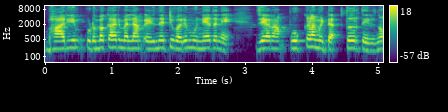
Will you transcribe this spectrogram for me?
ഭാര്യയും കുടുംബക്കാരുമെല്ലാം എഴുന്നേറ്റ് വരും മുന്നേ തന്നെ ജയറാം പൂക്കളമിട്ട് തീർത്തിരുന്നു.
